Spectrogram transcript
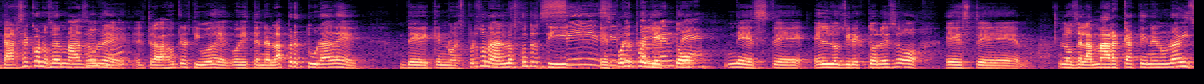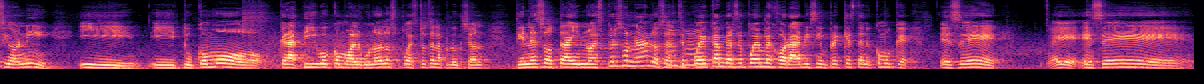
darse a conocer más sobre el trabajo creativo de, oye, tener la apertura de, de que no es personal, no es contra ti, Sí, es sí, por el proyecto, este, el- los directores o este, los de la marca tienen una visión y, y, y tú como creativo, como alguno de los puestos de la producción, tienes otra y no es personal, o sea, se puede cambiar, se puede mejorar y siempre hay que tener como que ese, eh, ese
